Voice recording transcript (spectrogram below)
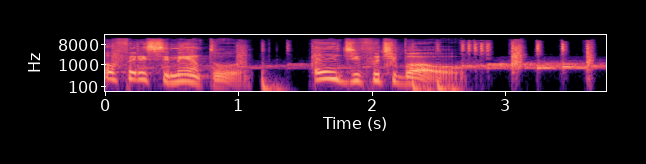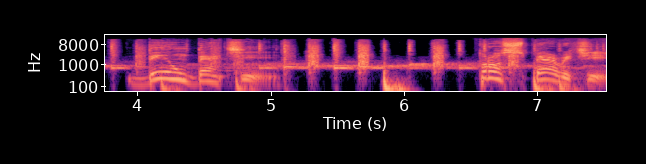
Oferecimento: Andi Futebol. B1Bet. Prosperity.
